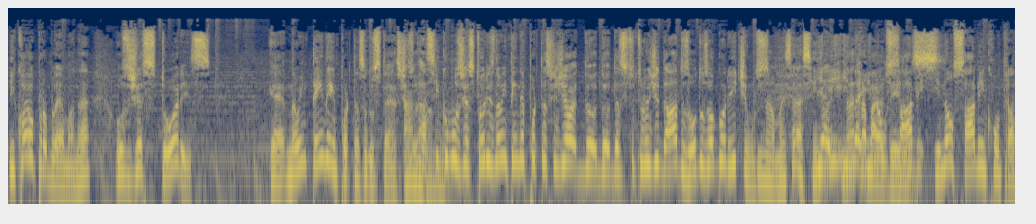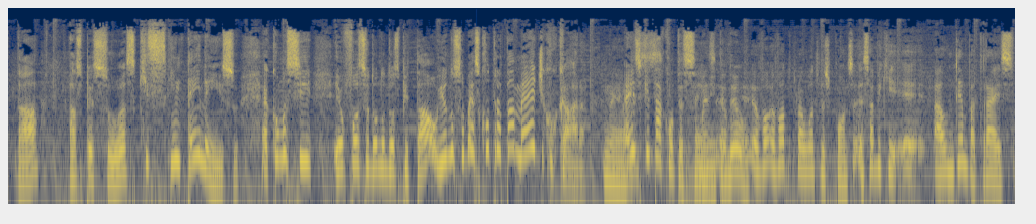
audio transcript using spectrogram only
E qual é o problema, né? Os gestores. É, não entendem a importância dos testes. Ah, não, assim não. como os gestores não entendem a importância de- do- do- das estruturas de dados ou dos algoritmos. Não, mas assim, e não, aí, não e, é e trabalho não deles. sabem, e não sabem contratar as pessoas que, entendem isso. É como se eu fosse o dono do hospital e eu não soubesse contratar médico, cara. É, É, mas- isso que tá acontecendo, eu- entendeu? Eu, vol- eu volto para outros pontos. Eh, Sabe que eh, há um tempo atrás,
